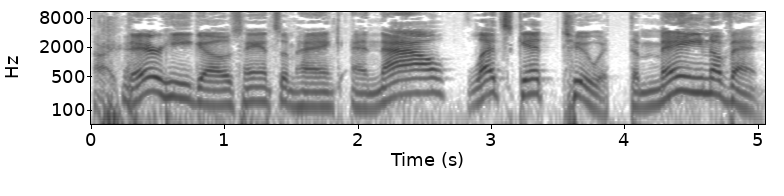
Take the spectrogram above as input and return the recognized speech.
All right, there he goes, handsome Hank. And now let's get to it. The main event.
